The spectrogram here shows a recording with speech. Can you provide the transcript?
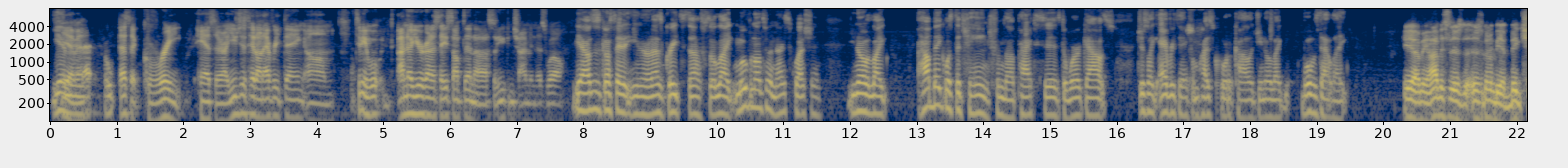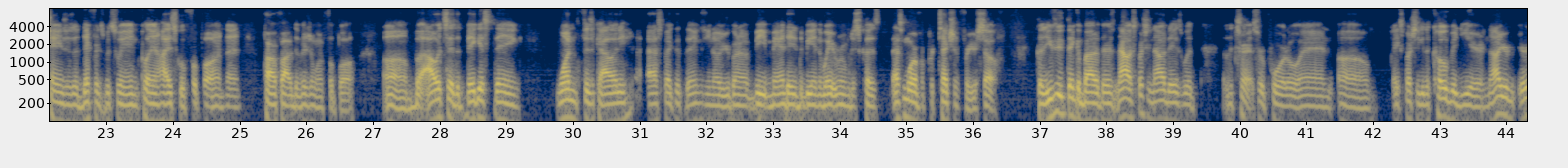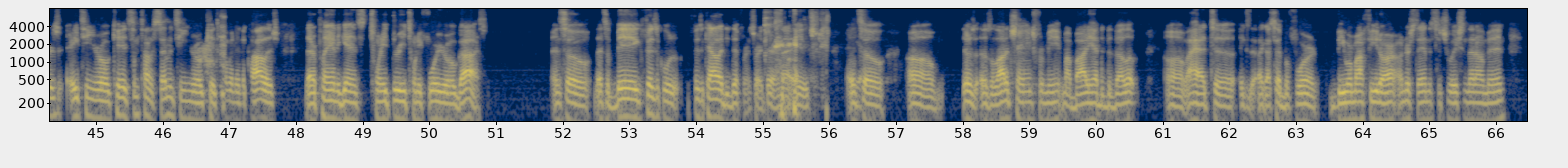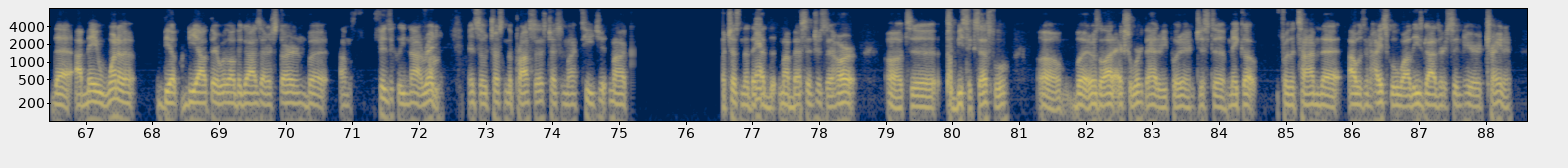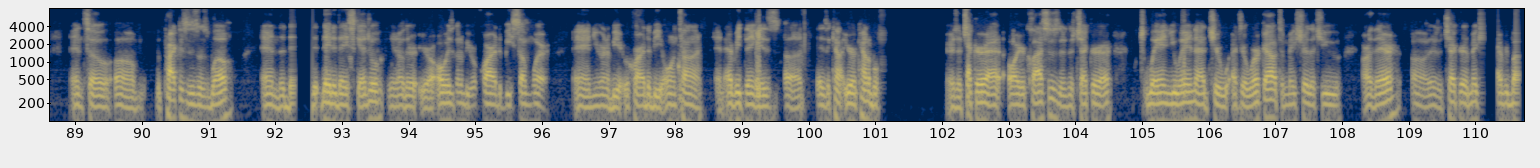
Yeah, yeah man, man that, oh. that's a great answer. You just hit on everything. Um, to me, I know you're gonna say something, uh, so you can chime in as well. Yeah, I was just gonna say that you know that's great stuff. So like moving on to the next question, you know, like how big was the change from the practices, the workouts, just like everything from high school to college? You know, like what was that like? Yeah, I mean, obviously, there's there's going to be a big change. There's a difference between playing high school football and then Power Five Division One football. Um, but I would say the biggest thing, one physicality aspect of things. You know, you're going to be mandated to be in the weight room just because that's more of a protection for yourself. Because if you think about it, there's now, especially nowadays with the transfer portal and um, especially the COVID year. Now you're there's 18 year old kids, sometimes 17 year old kids coming into college that are playing against 23, 24 year old guys. And so that's a big physical physicality difference right there in that age. And yeah. so um, there's was a lot of change for me. My body had to develop. Um, I had to, like I said before, be where my feet are, understand the situation that I'm in. That I may want to be up, be out there with all the guys that are starting, but I'm physically not ready. And so trusting the process, trusting my teacher, my trusting that they had my best interest at heart uh, to to be successful. Um, but there was a lot of extra work that had to be put in just to make up for the time that I was in high school while these guys are sitting here training. And so um, the practices as well and the day to day schedule, you know, you're always going to be required to be somewhere and you're going to be required to be on time and everything is uh, is account you're accountable for there's a checker at all your classes. There's a checker weighing you in at your at your workout to make sure that you are there. Uh, there's a checker to make sure everybody.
